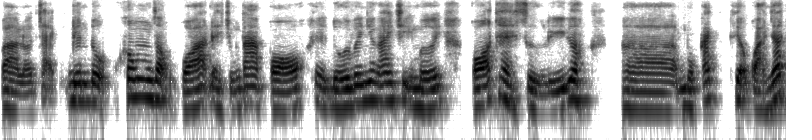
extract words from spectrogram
và nó chạy biên độ không rộng quá để chúng ta có đối với những anh chị mới có thể xử lý được uh, một cách hiệu quả nhất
